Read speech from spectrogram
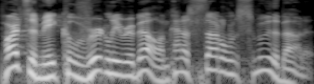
Parts of me covertly rebel. I'm kind of subtle and smooth about it.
